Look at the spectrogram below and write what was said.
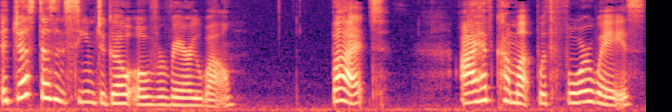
it just doesn't seem to go over very well. But I have come up with four ways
